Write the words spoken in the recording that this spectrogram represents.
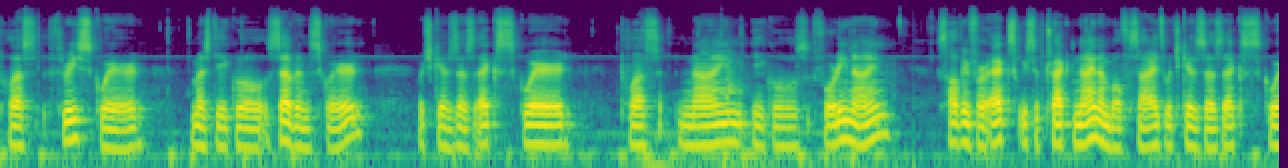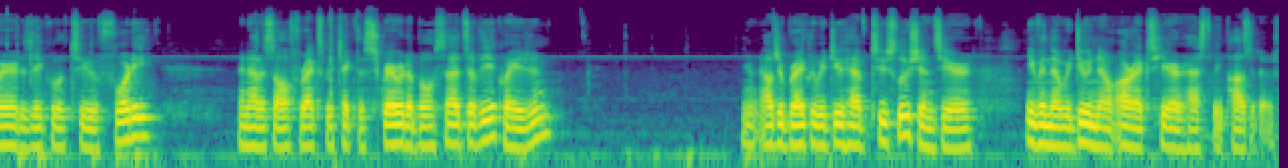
plus 3 squared must equal 7 squared which gives us x squared plus 9 equals 49. Solving for x, we subtract 9 on both sides, which gives us x squared is equal to 40. And now to solve for x, we take the square root of both sides of the equation. You know, algebraically, we do have two solutions here, even though we do know rx here has to be positive.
